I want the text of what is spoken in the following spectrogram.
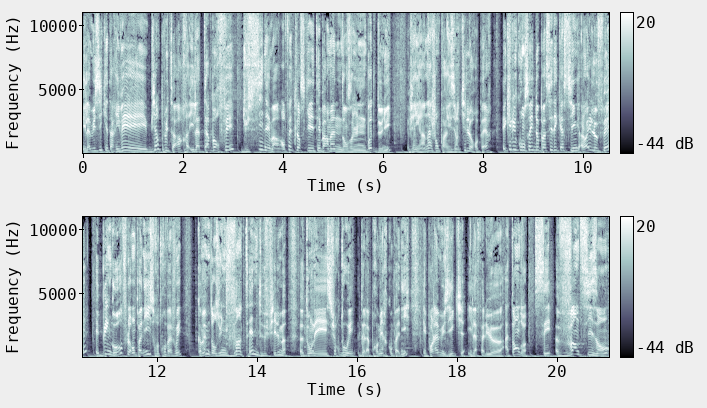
Et la musique est arrivée bien plus tard. Il a d'abord fait du cinéma. En fait, lorsqu'il était barman dans une boîte de nuit, eh bien, il y a un agent parisien qui le repère et qui lui conseille de passer des castings. Alors, il le fait et bingo, Florent Pagny se retrouve à jouer quand même dans une vingtaine de films, euh, dont les surdoués de la première compagnie. Et pour la musique, il a fallu euh, attendre ses 26 ans.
